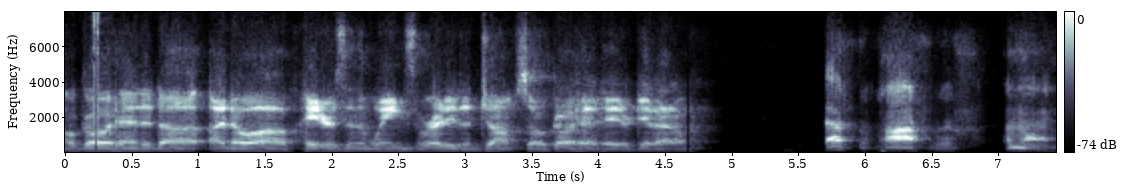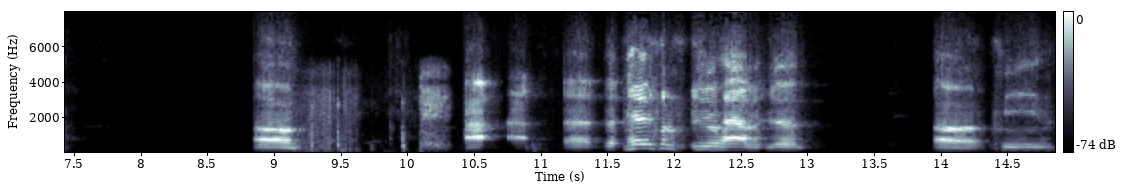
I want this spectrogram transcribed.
I'll go ahead and uh, I know uh, haters in the wings ready to jump. So go ahead, hater, get at them. That's preposterous. Come on. Um, I, I, uh, the Pacers do have a good uh, team.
